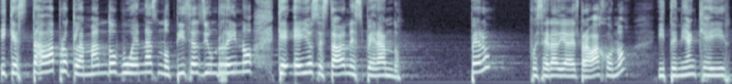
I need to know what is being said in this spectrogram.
y que estaba proclamando buenas noticias de un reino que ellos estaban esperando. Pero, pues era día del trabajo, ¿no? Y tenían que ir.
